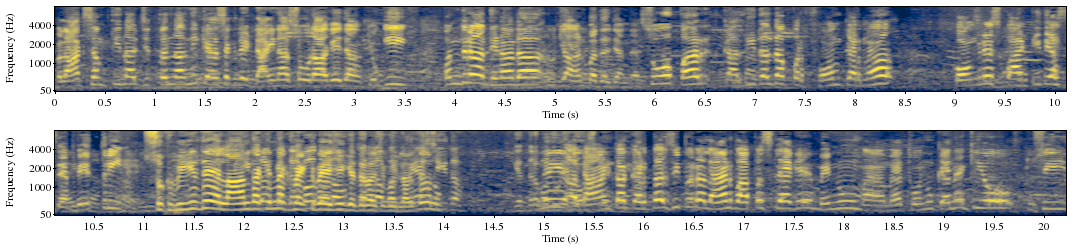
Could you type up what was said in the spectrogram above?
ਬਲਾਕ ਸੰਮਤੀ ਨਾਲ ਜਿੱਤਣ ਨਾਲ ਨਹੀਂ ਕਹਿ ਸਕਦੇ ਡਾਇਨਾਸੌਰ ਆ ਗਏ ਜਾਂ ਕਿਉਂਕਿ 15 ਦਿਨਾਂ ਦਾ ਰੁਝਾਨ ਬਦਲ ਜਾਂਦਾ। ਸੋ ਪਰ ਅਕਾਲੀ ਦਲ ਦਾ ਪਰਫਾਰਮ ਕਰਨਾ ਕਾਂਗਰਸ ਪਾਰਟੀ ਦੇ ਵਾਸਤੇ ਬਿਹਤਰੀਨ ਹੈ। ਸੁਖਬੀਰ ਦੇ ਐਲਾਨ ਦਾ ਕਿੰਨਾ ਇਫੈਕਟ ਪਿਆ ਜੀ ਗਿੱਦੜਵਾ ਚ ਕੋਈ ਲੱਗਦਾ ਉਹਨੂੰ? ਨਹੀਂ ਐਲਾਨ ਤਾਂ ਕਰਦਾ ਸੀ ਪਰ ਐਲਾਨ ਵਾਪਸ ਲੈ ਗਏ। ਮੈਨੂੰ ਮੈਂ ਤੁਹਾਨੂੰ ਕਹਿਣਾ ਕਿ ਉਹ ਤੁਸੀਂ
